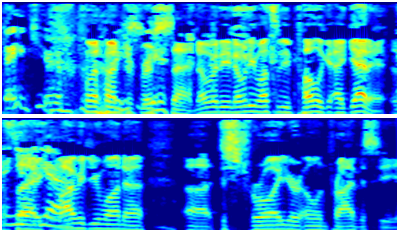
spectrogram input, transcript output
Thank you. One hundred percent. Nobody nobody wants to be public. I get it. It's And yeah, like yeah. why would you want to uh, destroy your own privacy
